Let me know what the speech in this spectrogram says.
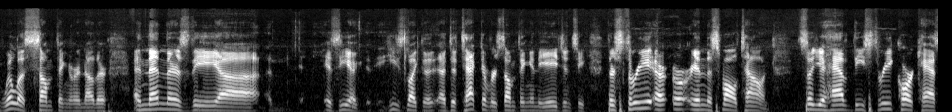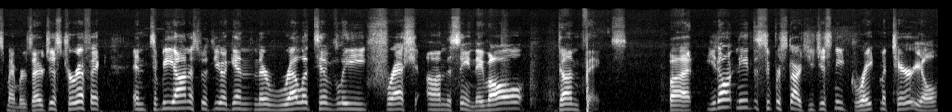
Willa something or another, and then there's the uh, is he a he's like a, a detective or something in the agency. There's three or, or in the small town, so you have these three core cast members. They're just terrific. And to be honest with you, again, they're relatively fresh on the scene. They've all done things, but you don't need the superstars. You just need great material.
